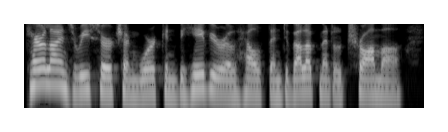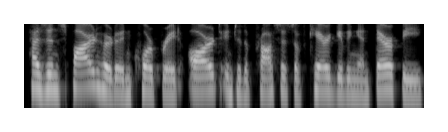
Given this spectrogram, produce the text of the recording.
Caroline's research and work in behavioral health and developmental trauma has inspired her to incorporate art into the process of caregiving and therapy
